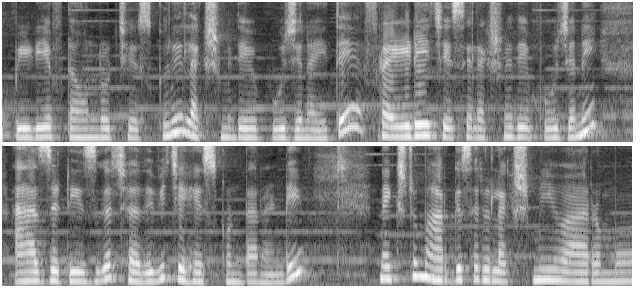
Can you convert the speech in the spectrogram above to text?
ఆ పీడిఎఫ్ డౌన్లోడ్ చేసుకుని లక్ష్మీదేవి పూజను అయితే ఫ్రైడే చేసే లక్ష్మీదేవి పూజని యాజ్ ఇట్ ఈజ్గా చదివి చేసేసుకుంటానండి. నెక్స్ట్ మార్గశిర లక్ష్మీవారము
